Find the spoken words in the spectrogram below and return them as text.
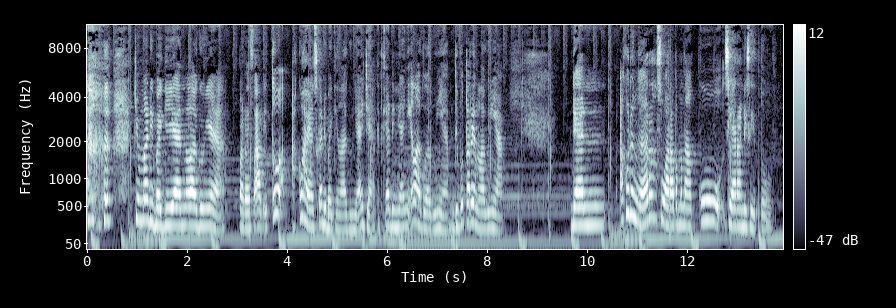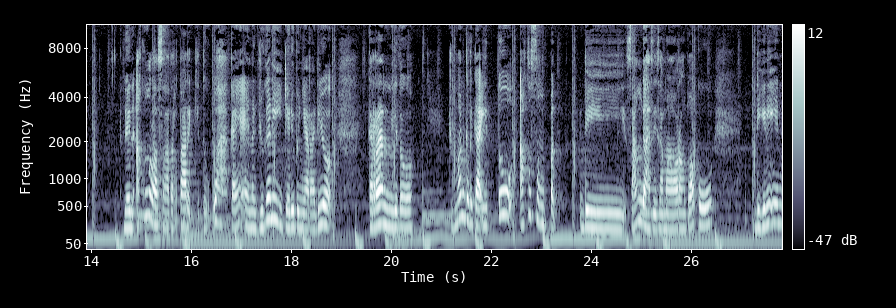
cuma di bagian lagunya. Pada saat itu aku hanya suka di bagian lagunya aja ketika dinyanyiin lagu-lagunya diputerin lagunya. Dan aku dengar suara temen aku siaran di situ. Dan aku ngerasa tertarik gitu. Wah kayaknya enak juga nih jadi penyiar radio. Keren gitu. Cuman ketika itu aku sempet disanggah sih sama orang tuaku. Diginiin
